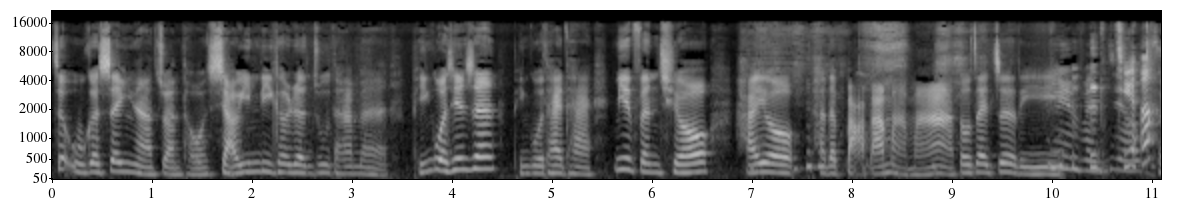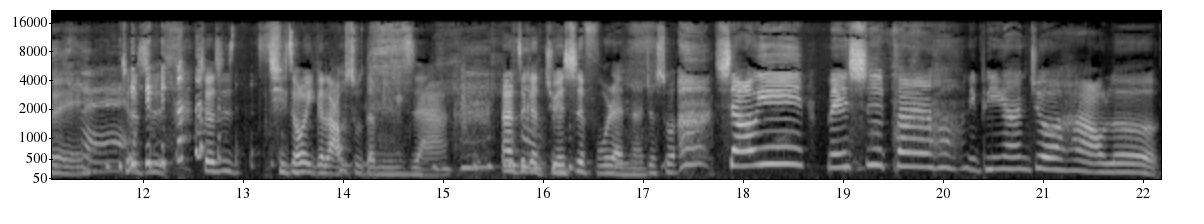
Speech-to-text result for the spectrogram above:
这五个声音啊，转头，小英立刻认出他们：苹果先生、苹果太太、面粉球，还有他的爸爸妈妈都在这里。面粉球，对，就是就是其中一个老鼠的名字啊。那这个爵士夫人呢，就说：“ 小英，没事吧？你平安就好了。”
